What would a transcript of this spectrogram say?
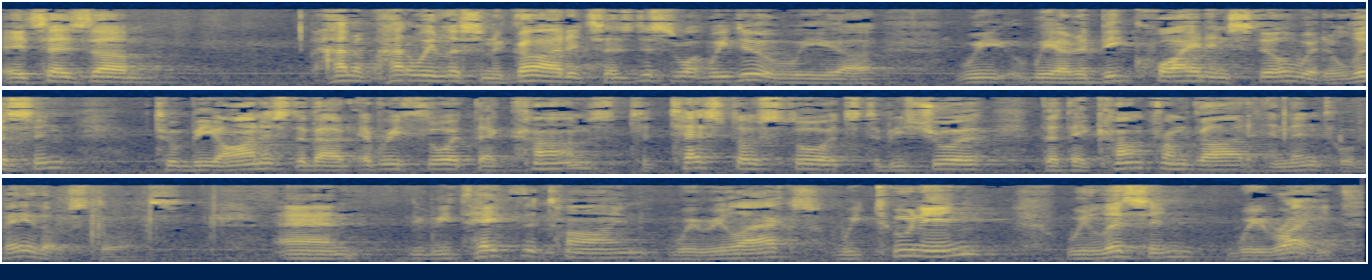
It says, um, how do, how do we listen to God? It says this is what we do. We, uh, we, we are to be quiet and still. We're to listen, to be honest about every thought that comes, to test those thoughts, to be sure that they come from God, and then to obey those thoughts. And we take the time, we relax, we tune in, we listen, we write,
